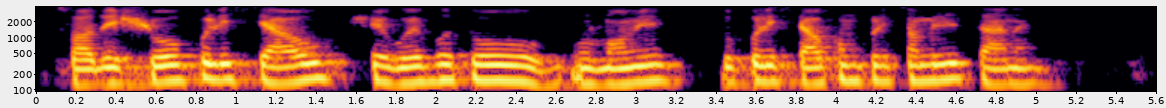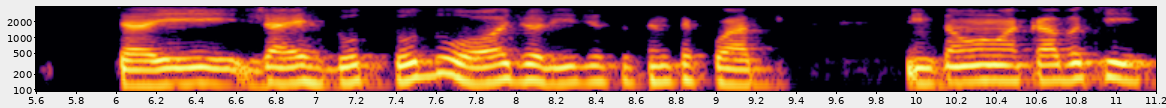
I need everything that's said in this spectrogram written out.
só deixou o policial, chegou e botou o nome do policial como policial militar, né? Que aí já herdou todo o ódio ali de 64. Então acaba que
